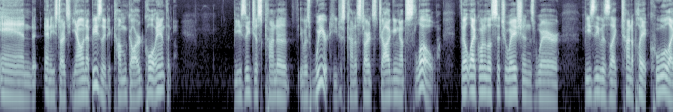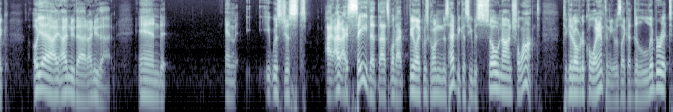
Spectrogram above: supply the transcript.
and and he starts yelling at Beasley to come guard Cole Anthony. Beasley just kind of it was weird. He just kind of starts jogging up slow. Felt like one of those situations where Beasley was like trying to play it cool, like, "Oh yeah, I, I knew that, I knew that," and and it was just I, I say that that's what I feel like was going in his head because he was so nonchalant to get over to Cole Anthony. It was like a deliberate,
